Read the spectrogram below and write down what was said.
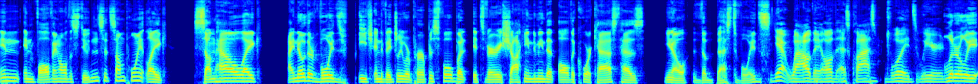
in involving all the students at some point. Like somehow, like I know their voids each individually were purposeful, but it's very shocking to me that all the core cast has you know the best voids. Yeah, wow, they all have S class voids. Weird. Literally,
